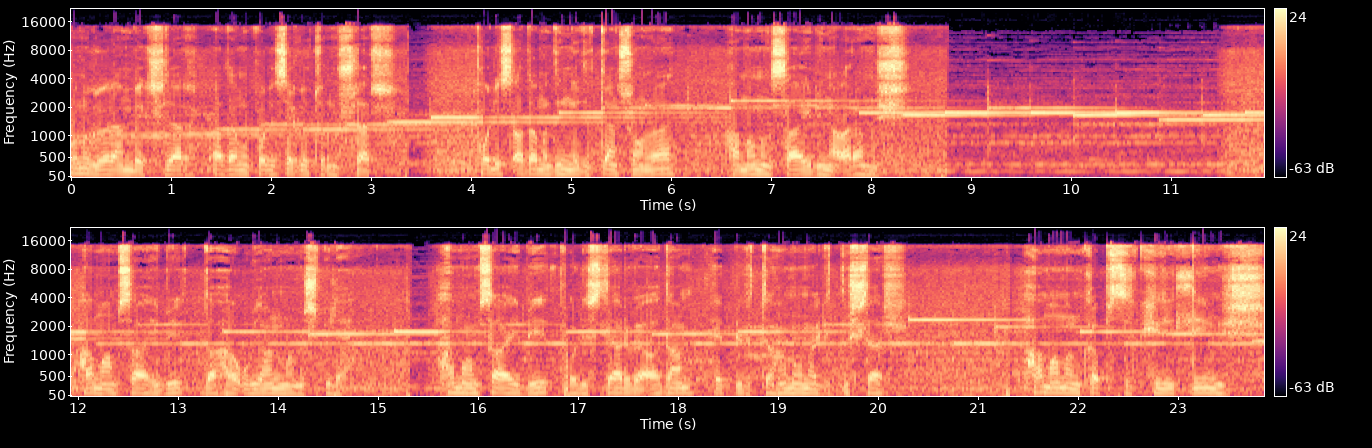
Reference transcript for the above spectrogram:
Bunu gören bekçiler adamı polise götürmüşler. Polis adamı dinledikten sonra hamamın sahibini aramış. Hamam sahibi daha uyanmamış bile. Hamam sahibi, polisler ve adam hep birlikte hamama gitmişler. Hamamın kapısı kilitliymiş.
